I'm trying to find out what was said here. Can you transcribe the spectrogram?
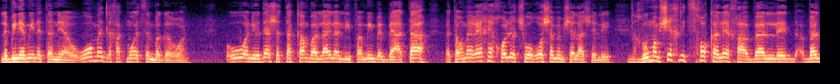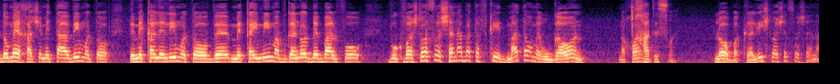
לבנימין נתניהו. הוא עומד לך כמו עצם בגרון. הוא, אני יודע שאתה קם בלילה לפעמים בבעתה, ואתה אומר, איך יכול להיות שהוא ראש הממשלה שלי? נכון. והוא ממשיך לצחוק עליך ועל, ועל דומיך, שמתעבים אותו, ומקללים אותו, ומקיימים הפגנות בבלפור, והוא כבר 13 שנה בתפקיד. מה אתה אומר? הוא גאון, נכון? 11, לא, בכללי 13 שנה.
